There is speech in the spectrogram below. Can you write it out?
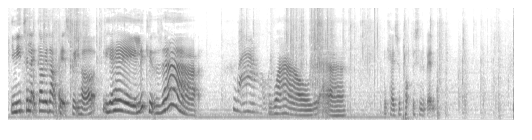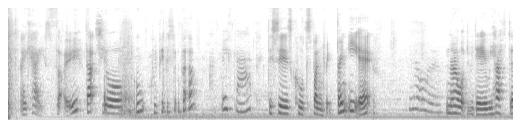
you need to let go of that bit, sweetheart. Yay, look at that. Wow. Wow, yeah. Okay, so pop this in the bin. Okay, so that's your... Oh, can we pick this little bit up? Who's that? This is called sponge cake. Don't eat it. No. Now what do we do? We have to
